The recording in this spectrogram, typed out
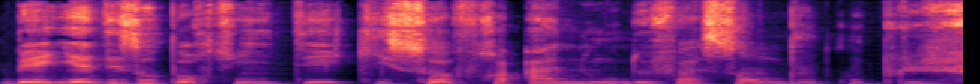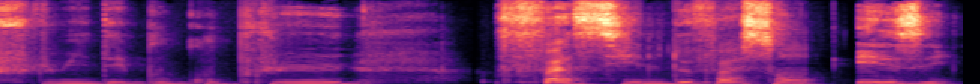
ben, il y a des opportunités qui s'offrent à nous de façon beaucoup plus fluide et beaucoup plus facile, de façon aisée.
